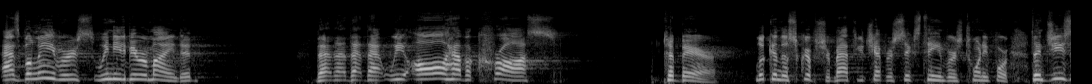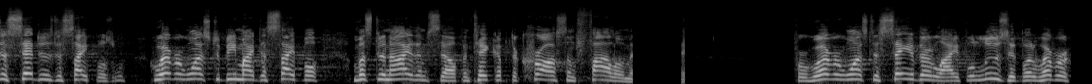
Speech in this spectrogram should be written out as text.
As believers, we need to be reminded that, that, that, we all have a cross to bear. Look in the scripture, Matthew chapter 16, verse 24. Then Jesus said to his disciples, Whoever wants to be my disciple must deny themselves and take up the cross and follow me. For whoever wants to save their life will lose it, but whoever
